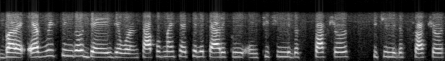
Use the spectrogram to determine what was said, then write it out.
but every single day they were on top of my head telepathically and teaching me the structure, teaching me the structure,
